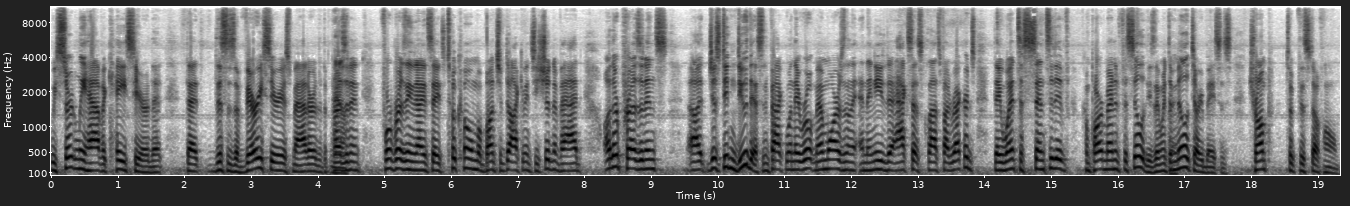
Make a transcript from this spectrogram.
we certainly have a case here that that this is a very serious matter, that the president, yeah. former president of the United States, took home a bunch of documents he shouldn't have had. Other presidents uh, just didn't do this. In fact, when they wrote memoirs and they, and they, needed to access classified records, they went to sensitive compartmented facilities. They went to military bases. Trump took this stuff home.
